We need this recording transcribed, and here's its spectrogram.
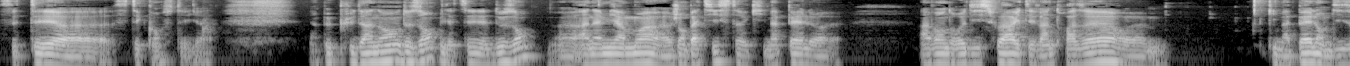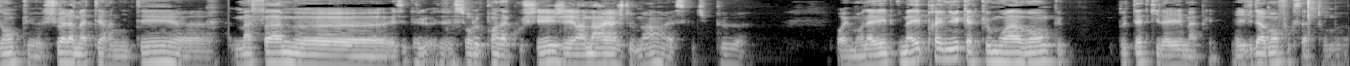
C'était euh, c'était quand? C'était il y a un peu plus d'un an, deux ans. Il y a deux ans. un ami à moi, Jean-Baptiste, qui m'appelle un vendredi soir, il était 23 heures qui m'appelle en me disant que je suis à la maternité, euh, ma femme euh, est, sur le point d'accoucher, j'ai un mariage demain, est-ce que tu peux... Ouais, il m'avait prévenu quelques mois avant que peut-être qu'il allait m'appeler. Évidemment, il faut que ça tombe euh,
